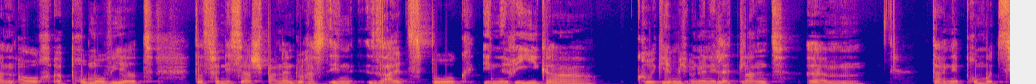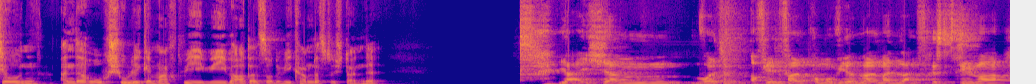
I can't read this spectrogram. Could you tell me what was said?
dann auch äh, promoviert. Das finde ich sehr spannend. Du hast in Salzburg, in Riga, korrigiere mich, und in Lettland ähm, deine Promotion an der Hochschule gemacht. Wie, wie war das oder wie kam das zustande? Ja, ich ähm, wollte auf jeden Fall promovieren, weil mein Langfristziel war,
